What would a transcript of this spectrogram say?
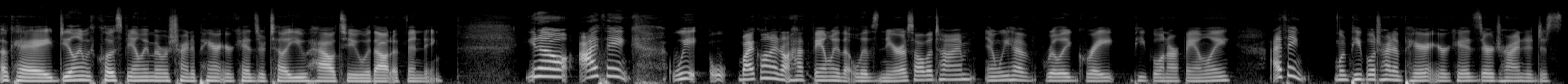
okay, dealing with close family members trying to parent your kids or tell you how to without offending. You know, I think we, Michael and I don't have family that lives near us all the time, and we have really great people in our family. I think when people are trying to parent your kids, they're trying to just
